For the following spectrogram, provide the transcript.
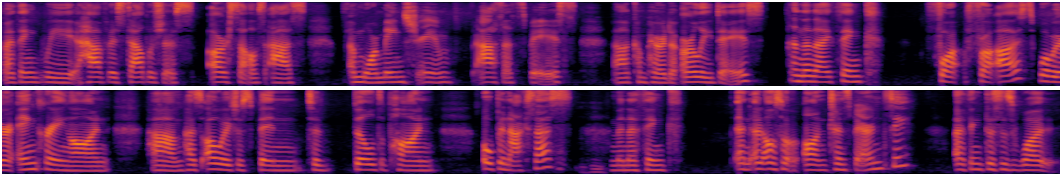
But I think we have established ourselves as a more mainstream asset space uh, compared to early days. And then I think for for us, what we are anchoring on um, has always just been to build upon open access, mm-hmm. and I think, and, and also on transparency. I think this is what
